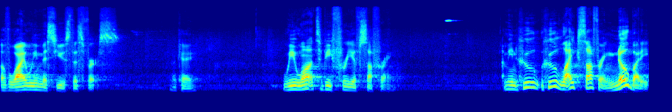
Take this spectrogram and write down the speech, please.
of why we misuse this verse, okay? We want to be free of suffering. I mean, who, who likes suffering? Nobody.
